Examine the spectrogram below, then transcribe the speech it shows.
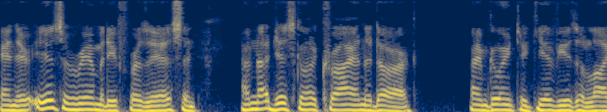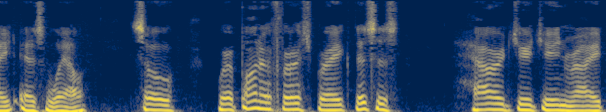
And there is a remedy for this, and I'm not just going to cry in the dark. I'm going to give you the light as well. So we're upon our first break. This is Howard Eugene Wright,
